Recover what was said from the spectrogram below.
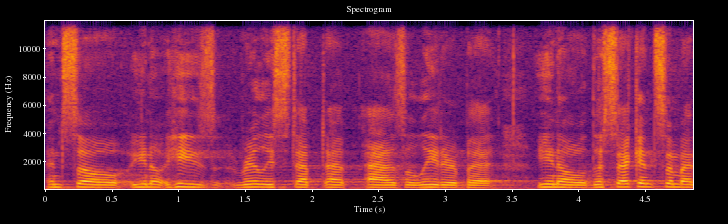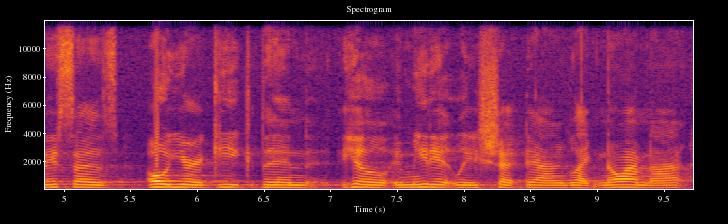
And so, you know, he's really stepped up as a leader. But, you know, the second somebody says, Oh, you're a geek, then he'll immediately shut down and be like, No, I'm not.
